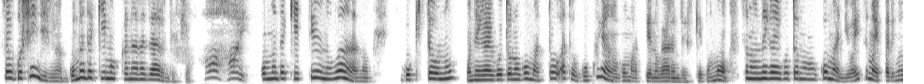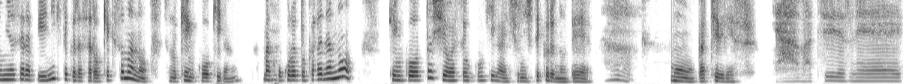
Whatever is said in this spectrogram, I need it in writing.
そういうご神事にはごま炊きも必ずあるんですよ。ああ、はい。ごま炊きっていうのは、あの、ご祈祷のお願い事のごまと、あとご供養のごまっていうのがあるんですけども、そのお願い事のごまにはいつもやっぱりムーミオセラピーに来てくださるお客様のその健康祈願、まあうん心と体の健康と幸せをご祈願一緒にしてくるので、うん。いもうバッチリです。やー、バッチリですね。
